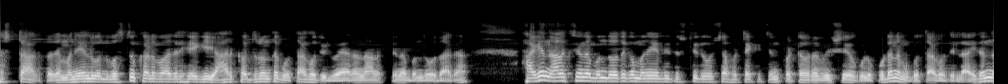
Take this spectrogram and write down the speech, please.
ಕಷ್ಟ ಆಗ್ತದೆ. ಮನೆಯಲ್ಲಿ ಒಂದು ವಸ್ತು ಕಳುವಾದ್ರೆ ಹೇಗೆ ಯಾರು ಕದ್ರು ಅಂತ ಗೊತ್ತಾಗೋದಿಲ್ವ? ಯಾರೋ ನಾಲ್ಕು ಜನ ಬಂದು ಹೋದಾಗ. ಹಾಗೆ ನಾಲ್ಕು ಜನ ಬಂದು ಹೋದಾಗ ಮನೆಯಲ್ಲಿ ದೃಷ್ಟಿದೋಷ, ಹೊಟ್ಟೆ ಕಿಚ್ಚನ್ ಪಟ್ಟವರ ವಿಷಯಗಳು ಕೂಡ ನಮ್ಗೆ ಗೊತ್ತಾಗೋದಿಲ್ಲ. ಇದನ್ನ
